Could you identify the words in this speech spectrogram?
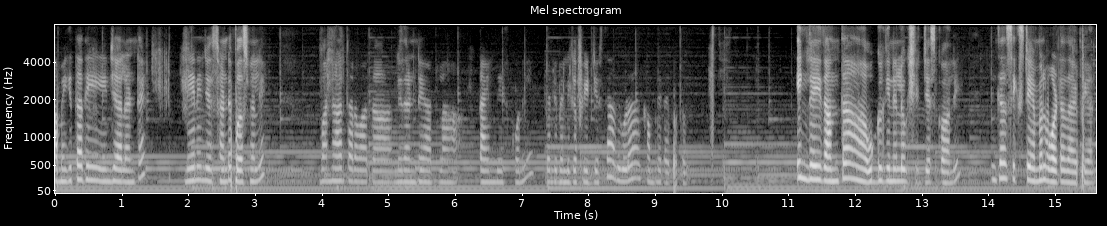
ఆ మిగతాది ఏం చేయాలంటే నేనేం చేస్తాను అంటే పర్సనలీ వన్ అవర్ తర్వాత లేదంటే అట్లా టైం తీసుకొని మెల్లి మెల్లిగా ఫీడ్ చేస్తే అది కూడా కంప్లీట్ అయిపోతుంది. ఇంకా ఇదంతా ఉగ్గు గిన్నెలోకి షిఫ్ట్ చేసుకోవాలి. ఇంకా సిక్స్టీ ఎంఎల్ వాటర్ తాగిపోయాలి.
